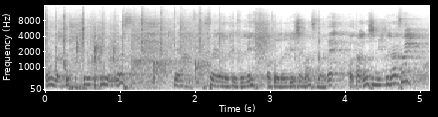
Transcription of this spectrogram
頑張っていきたいと思います。では最後の曲ねお届けしますのでお楽しみください。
